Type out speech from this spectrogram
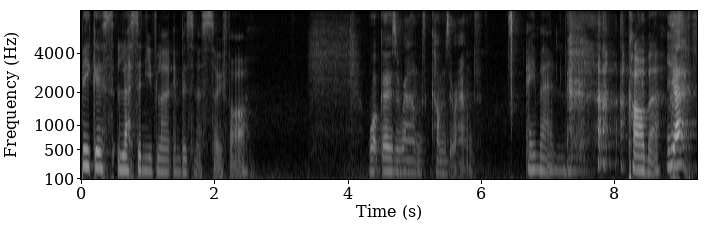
biggest lesson you've learned in business so far? what goes around comes around. Amen. Karma. Yes.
